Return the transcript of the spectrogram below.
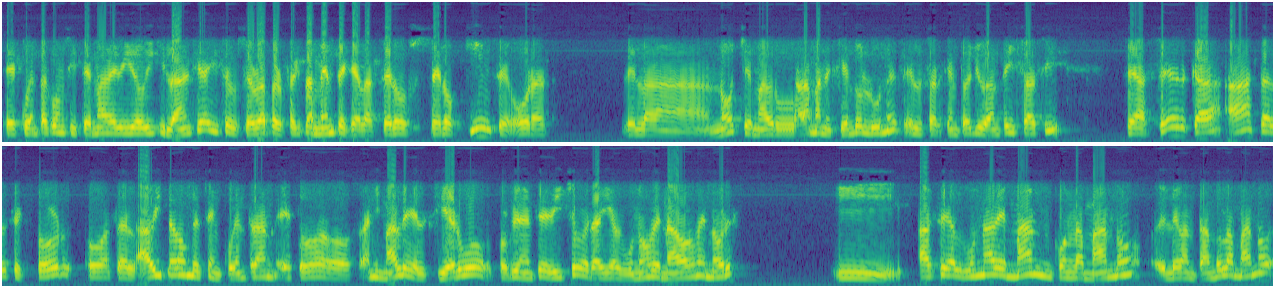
eh, cuenta con sistema de videovigilancia y se observa perfectamente que a las 0015 horas de la noche, madrugada, amaneciendo lunes, el sargento ayudante Isasi se acerca hasta el sector o hasta el hábitat donde se encuentran estos animales, el ciervo propiamente dicho, hay algunos venados menores, y hace algún ademán con la mano, eh, levantando la mano,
